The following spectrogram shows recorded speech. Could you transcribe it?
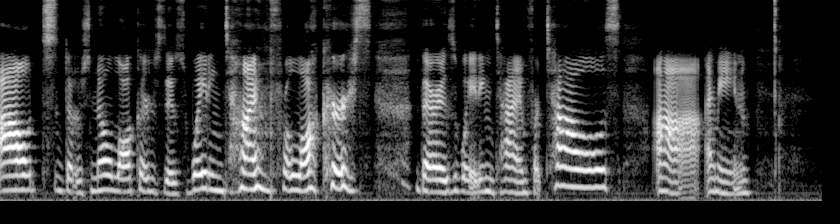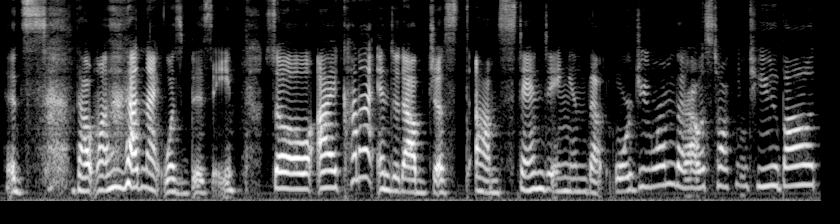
out. There's no lockers. There's waiting time for lockers. There is waiting time for towels. Uh i mean it's that one that night was busy. So i kind of ended up just um, standing in that orgy room that i was talking to you about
